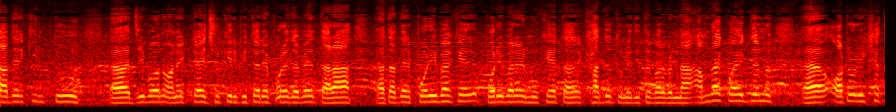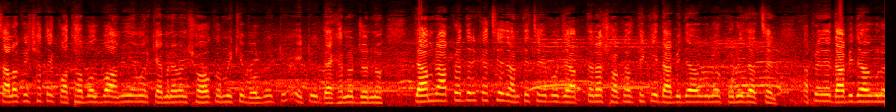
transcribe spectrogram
তাদের কিন্তু জীবন অনেকটাই ঝুঁকির ভিতরে পড়ে যাবে। তারা তাদের পরিবারকে, পরিবারের মুখে তার খাদ্য তুলে দিতে পারবেন না। আমরা কয়েকজন অটো রিক্সা চালকের সাথে কথা বলব। আমি আমার ক্যামেরাম্যান সহকর্মীকে বলব একটু একটু দেখানোর জন্য। যে আমরা আপনাদের কাছে জানতে চাইব যে আপনারা সকাল থেকেই দাবি দেওয়াগুলো করে যাচ্ছেন। আপনাদের দাবি দেওয়াগুলো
